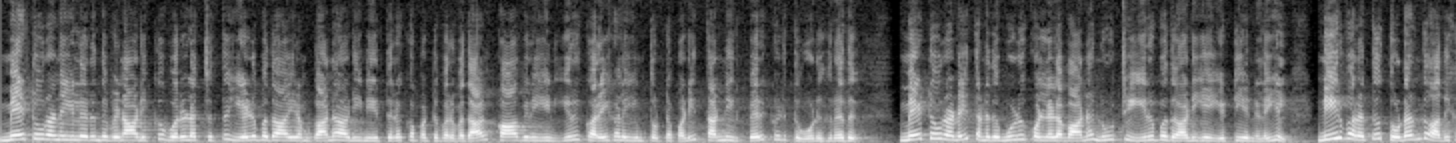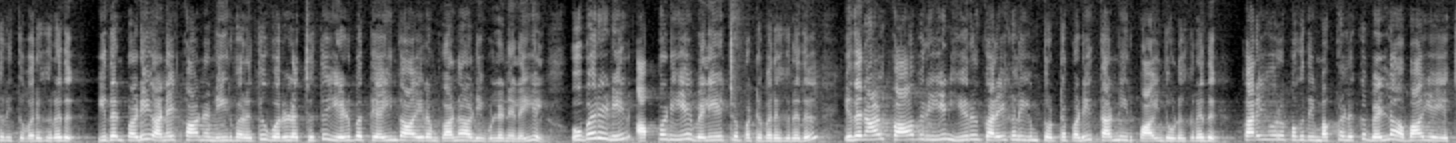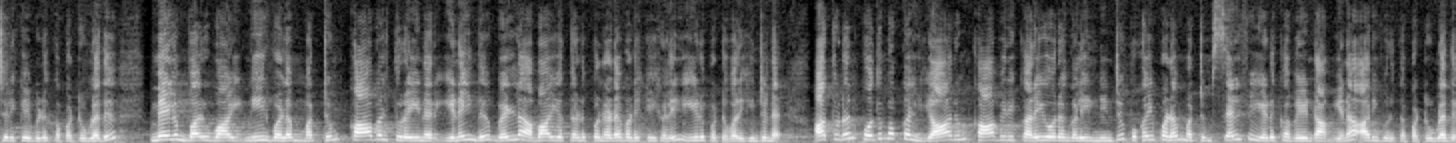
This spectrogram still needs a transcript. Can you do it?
மேட்டூர் அணையிலிருந்து வினாடிக்கு ஒரு லட்சத்து எழுபதாயிரம் கன அடி நீர் திறக்கப்பட்டு வருவதால் காவிரியின் இரு கரைகளையும் தொட்டபடி தண்ணீர் பெருக்கெடுத்து ஓடுகிறது. மேட்டூர் அணை தனது முழு கொள்ளளவான நூற்றி இருபது அடியை எட்டிய நிலையில் நீர்வரத்து தொடர்ந்து அதிகரித்து வருகிறது. இதன்படி அணைக்கான நீர்வரத்து ஒரு லட்சத்து எழுபத்தி ஐந்தாயிரம் கன அடி உள்ள நிலையில் உபரி நீர் அப்படியே வெளியேற்றப்பட்டு வருகிறது. இதனால் காவிரியின் இரு கரைகளையும் தொட்டபடி தண்ணீர் பாய்ந்தோடுகிறது. கரையோர பகுதி மக்களுக்கு வெள்ள அபாய எச்சரிக்கை விடுக்கப்பட்டுள்ளது. மேலும் வருவாய் நீர்வளம் மற்றும் காவல்துறையினர் இணைந்து வெள்ள அபாய தடுப்பு நடவடிக்கைகளில் ஈடுபட்டு வருகின்றனர். அத்துடன் பொதுமக்கள் யாரும் காவிரி கரையோரங்களில் நின்று புகைப்படம் மற்றும் செல்ஃபி எடுக்க வேண்டாம் என அறிவுறுத்தப்பட்டுள்ளது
